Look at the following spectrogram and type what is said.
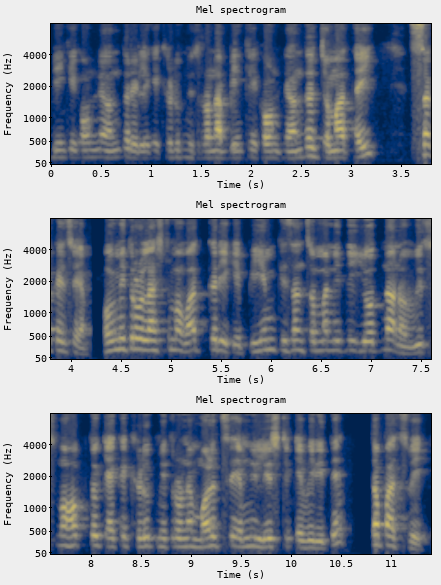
બેંક એકાઉન્ટની અંદર, એટલે કે ખેડૂત મિત્રોના બેંક એકાઉન્ટની અંદર જમા થઈ શકે છે. હવે મિત્રો લાસ્ટમાં વાત કરીએ કે પીએમ કિસાન સન્માન નિધિ યોજનાનો વીસમો હપ્તો ક્યાં ક્યાં ખેડૂત મિત્રોને મળશે એમની લિસ્ટ કેવી રીતે તપાસવી?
